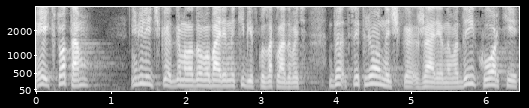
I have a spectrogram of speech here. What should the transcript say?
Эй, кто там? Велите-ка для молодого барина кибитку закладывать. Да цыпленочка жареного, да и корки,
